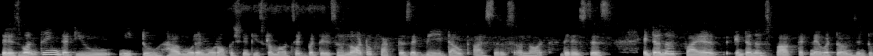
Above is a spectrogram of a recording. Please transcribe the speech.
there is one thing that you need to have more and more opportunities from outside, but there is a lot of factors that we doubt ourselves a lot. There is this internal fire, internal spark that never turns into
